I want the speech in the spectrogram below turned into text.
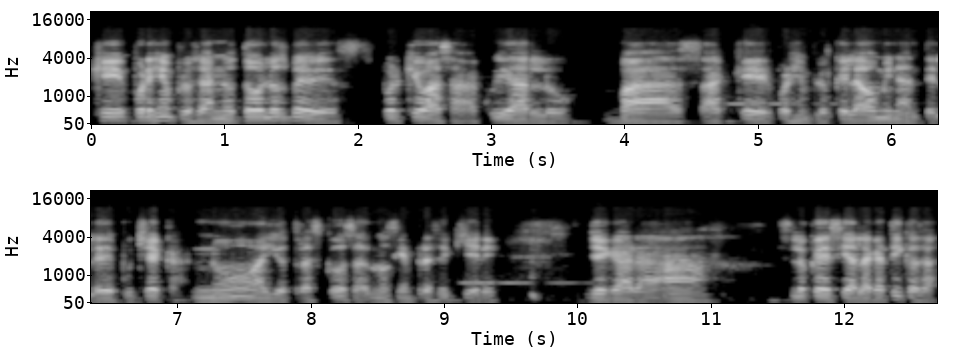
que, por ejemplo, o sea, no todos los bebés, porque vas a cuidarlo, vas a querer, por ejemplo, que la dominante le dé pucheca. No, hay otras cosas, no siempre se quiere llegar a, a lo que decía la gatica, o sea,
